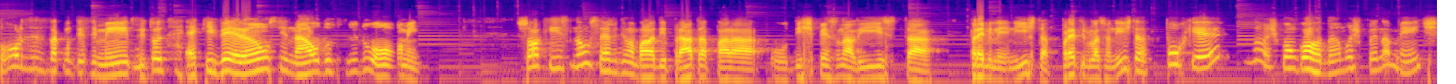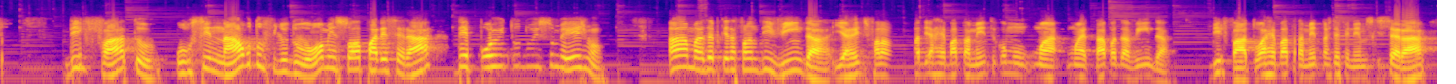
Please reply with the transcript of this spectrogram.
todos esses acontecimentos e todos, é que verão o sinal do Filho do Homem. Só que isso não serve de uma bala de prata para o dispensionalista, pré-milenista, pré-tribulacionista, porque nós concordamos plenamente de fato, o sinal do filho do homem só aparecerá depois de tudo isso mesmo. Ah, mas é porque está falando de vinda, e a gente fala de arrebatamento como uma, uma etapa da vinda. De fato, o arrebatamento nós definimos que será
